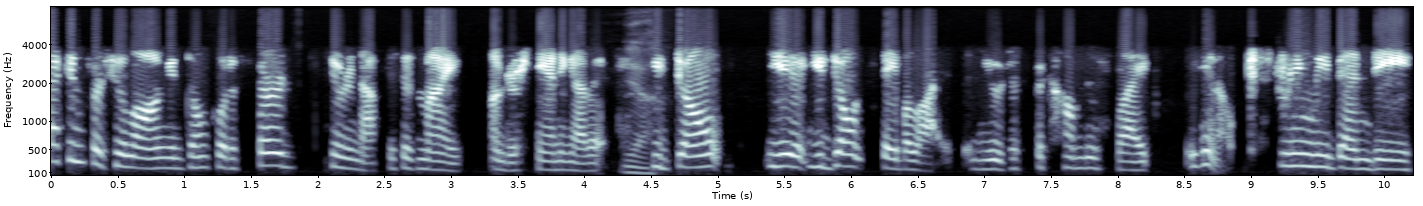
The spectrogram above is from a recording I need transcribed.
second for too long and don't go to third soon enough, this is my understanding of it. Yeah. You don't you you don't stabilize and you just become this like, you know, extremely bendy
